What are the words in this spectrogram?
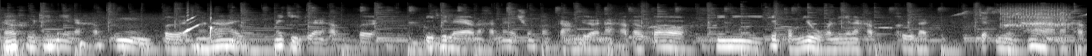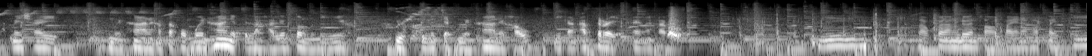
แล้วก็คือที่นี่นะครับเพิ่งเปิดมาได้ไม่กี่เดือนนะครับ เปิดปีที่แล้วนะครับน่าจะช่วงกลางๆเดือนนะครับ แล้วก็ที่นี่ที่ผมอยู่วันนี้นะครับ คือละเจ็ดหมื่นห้านะครับ ไม่ใช่หมื่นห้านะครับ แต่หกหมื่นห้าเนี่ยเป็นราคาเริ่มต้นวันนี้อยู่คืนละเจ็ดหมื่นห้าเลยเขามีการอัปเกรดให้นะครับนี่เรากำลังเดินต่อไปนะครับ ไปที่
